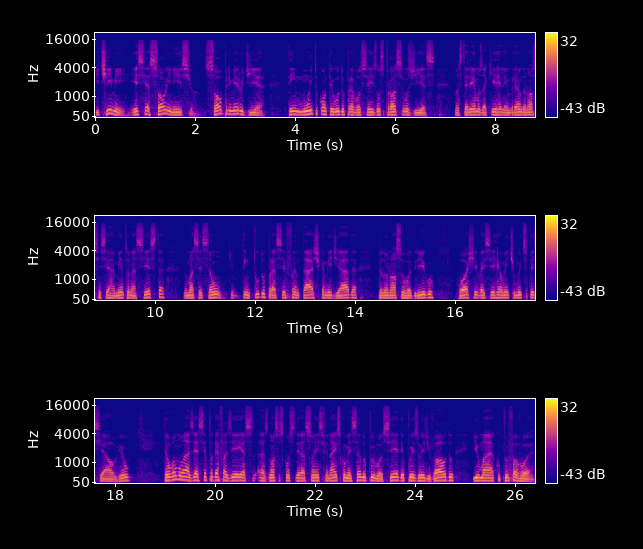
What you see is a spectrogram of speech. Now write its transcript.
E time, esse é só o início, só o primeiro dia. Tem muito conteúdo para vocês nos próximos dias. Nós teremos aqui, relembrando o nosso encerramento na sexta, numa sessão que tem tudo para ser fantástica, mediada pelo nosso Rodrigo Rocha e vai ser realmente muito especial, viu? Então vamos lá, Zé, se você puder fazer as, as nossas considerações finais, começando por você, depois o Edivaldo e o Marco, por favor.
